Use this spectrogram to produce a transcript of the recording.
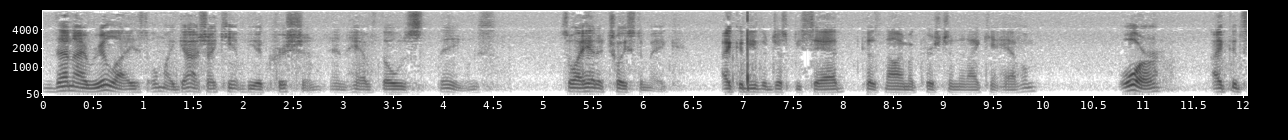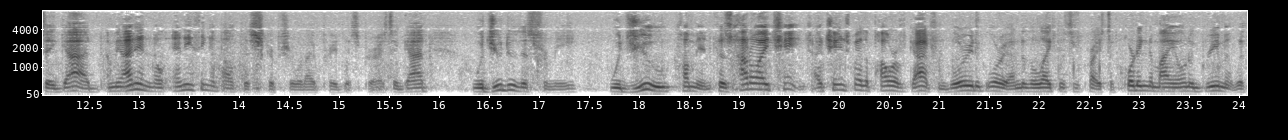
then I realized, oh my gosh, I can't be a Christian and have those things. So I had a choice to make. I could either just be sad because now I'm a Christian and I can't have them, or I could say, God, I mean, I didn't know anything about this scripture when I prayed this prayer. I said, God, would you do this for me? Would you come in? Because how do I change? I change by the power of God from glory to glory under the likeness of Christ, according to my own agreement with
